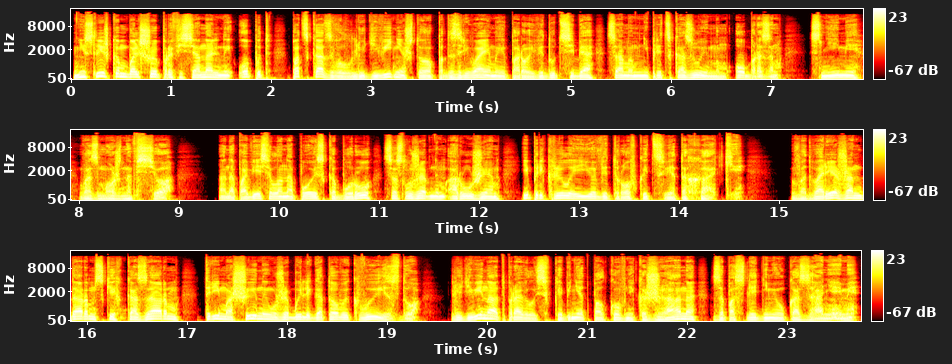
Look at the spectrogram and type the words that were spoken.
Не слишком большой профессиональный опыт подсказывал Людивине, что подозреваемые порой ведут себя самым непредсказуемым образом. С ними возможно все — она повесила на пояс кобуру со служебным оружием и прикрыла ее ветровкой цвета хаки. Во дворе жандармских казарм три машины уже были готовы к выезду. Людивина отправилась в кабинет полковника Жиана за последними указаниями.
